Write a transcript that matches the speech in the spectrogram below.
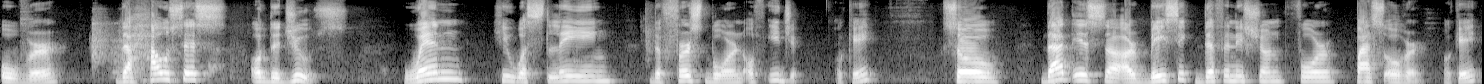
over the houses of the Jews when he was slaying the firstborn of Egypt. Okay, so that is uh, our basic definition for Passover. Okay,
